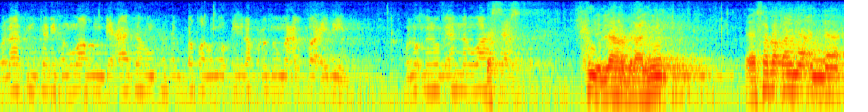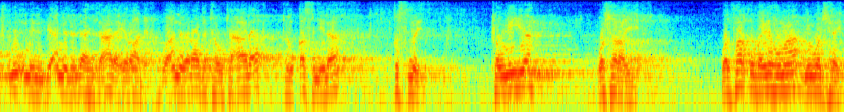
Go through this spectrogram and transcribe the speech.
ولكن كره الله انبعاثهم فثبطهم وقيل اقعدوا مع القاعدين. ونؤمن بأن الله تعالى الحمد لله رب العالمين. آه، سبق لنا أن نؤمن بأن لله تعالى إرادة وأن إرادته تعالى تنقسم إلى قسمين كونية وشرعية. والفرق بينهما من وجهين.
